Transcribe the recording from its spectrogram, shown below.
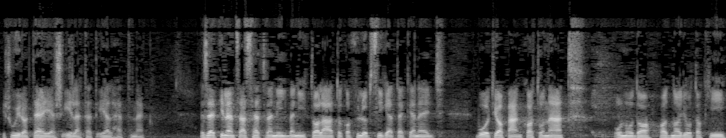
és újra teljes életet élhetnek. 1974-ben így találtak a Fülöp-szigeteken egy volt japán katonát, Onoda hadnagyot, aki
